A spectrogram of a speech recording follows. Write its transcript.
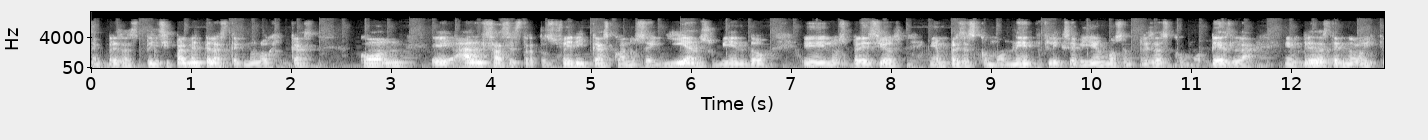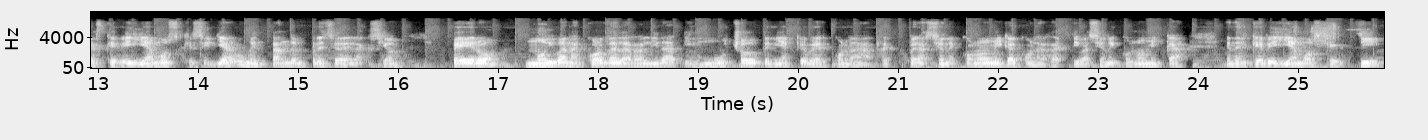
empresas, principalmente las tecnológicas, con eh, alzas estratosféricas cuando seguían subiendo eh, los precios, empresas como Netflix, veíamos empresas como Tesla, empresas tecnológicas que veíamos que seguía aumentando el precio de la acción pero no iban acorde a la realidad y mucho tenía que ver con la recuperación económica, con la reactivación económica, en el que veíamos que sí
